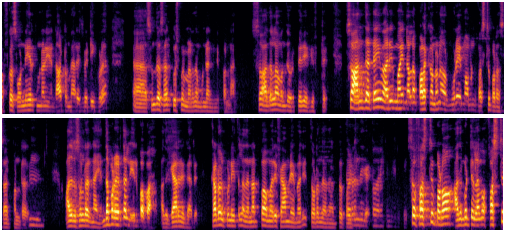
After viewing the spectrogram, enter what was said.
அஃப்கோர்ஸ் ஒன் இயருக்கு முன்னாடி என் டாக்டர் மேரேஜ் வெட்டிங் கூட சுந்தர் சார் புஷ்ப மேடம் தான் முன்னாடி நின்று பண்ணாங்க. ஸோ அதெல்லாம் வந்து ஒரு பெரிய gift. ஸோ அந்த டைம் அறிமுகமாகி நல்லா பழக்கணும்னா அவர் முறை மாமன் ஃபர்ஸ்ட் படம் ஸ்டார்ட் பண்ணுறாரு அதில் சொல்றாரு நான் எந்த படம் எடுத்தாலும் இருப்பாப்பா. அது கேரண்டிடாரு கடவுள் புண்ணியத்தில் அந்த நட்பா மாதிரி ஃபேமிலி மாதிரி தொடர்ந்து அந்த நட்பு தொடர்ந்து ஸோ ஃபர்ஸ்ட் படம் அது மட்டும் இல்லாமல் ஃபர்ஸ்ட்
